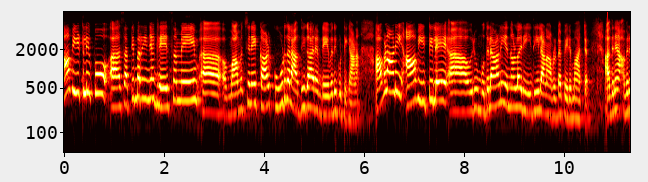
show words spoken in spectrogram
ആ വീട്ടിലിപ്പോൾ സത്യം പറഞ്ഞു കഴിഞ്ഞാൽ ഗ്രേസമ്മയും മാമച്ചനേക്കാൾ കൂടുതൽ അധികാരം രേവതി കുട്ടിക്കാണ്. അവളാണ് ആ വീട്ടിലെ ഒരു മുതലാളി എന്നുള്ള രീതിയിലാണ് അവളുടെ പെരുമാറ്റം. അതിനെ അവർ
